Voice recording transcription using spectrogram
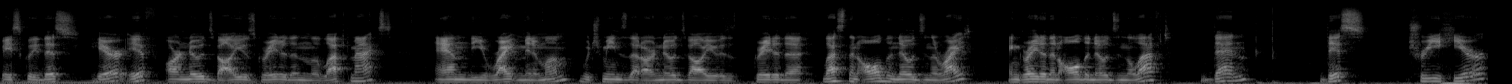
basically this here, if our node's value is greater than the left max and the right minimum, which means that our node's value is greater than less than all the nodes in the right and greater than all the nodes in the left, then this tree here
